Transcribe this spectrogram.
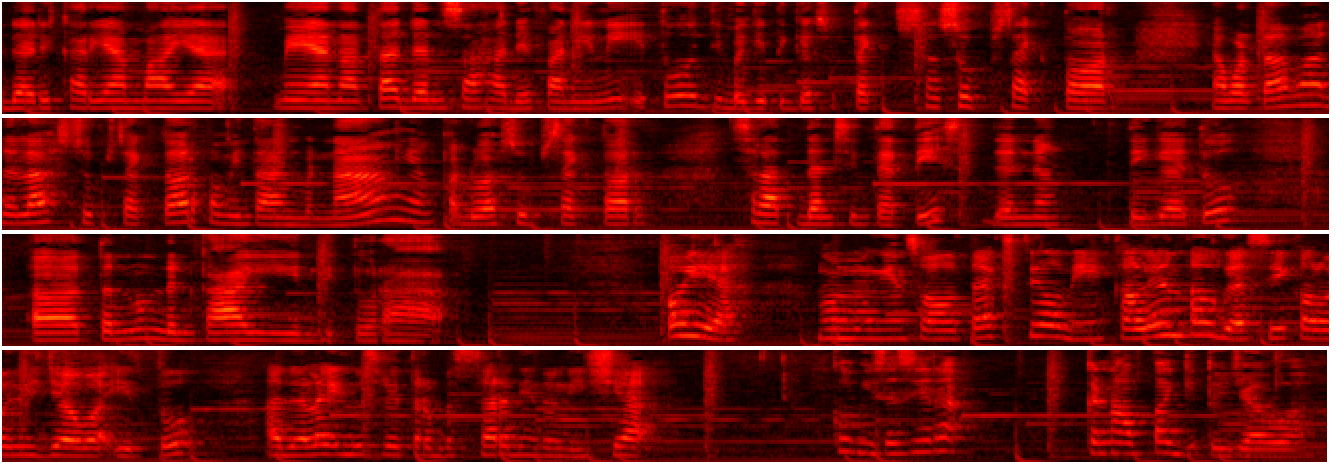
dari karya Maya Meyanata dan Sahadevan ini itu dibagi tiga subsektor. Yang pertama adalah subsektor pemintalan benang, yang kedua subsektor serat dan sintetis, dan yang ketiga itu e, tenun dan kain gitu, Ra. Oh iya, ngomongin soal tekstil nih, kalian tahu gak sih kalau di Jawa itu adalah industri terbesar di Indonesia? Kok bisa sih, Ra? Kenapa gitu Jawa?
